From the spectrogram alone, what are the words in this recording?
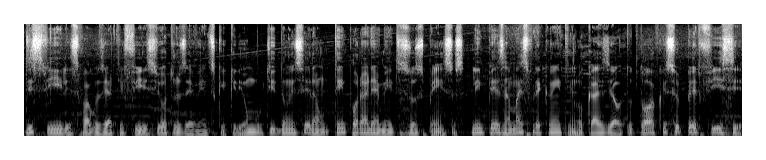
Desfiles, fogos de artifício e outros eventos que criam multidões serão temporariamente suspensos. Limpeza mais frequente em locais de alto toque e superfície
